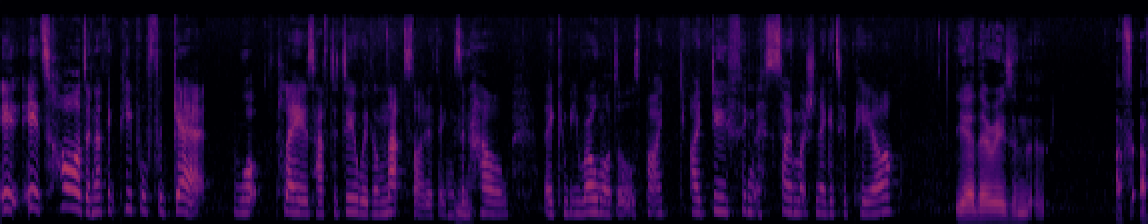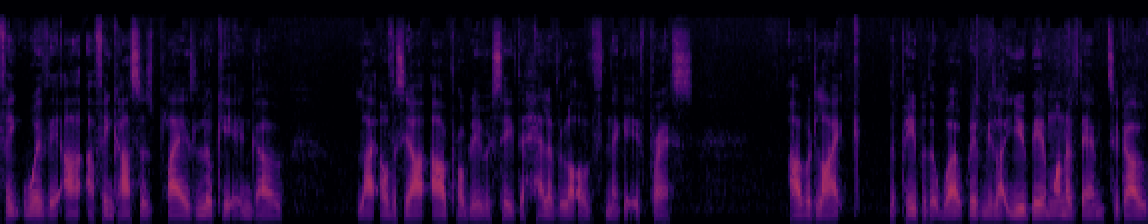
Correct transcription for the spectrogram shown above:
it, it's hard, and I think people forget what players have to deal with on that side of things mm. and how they can be role models. But I, I do think there's so much negative PR. Yeah, there is. And I think with it, I, I think us as players look at it and go, like obviously I, I probably received a hell of a lot of negative press I would like the people that work with me, like you being one of them, to go,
